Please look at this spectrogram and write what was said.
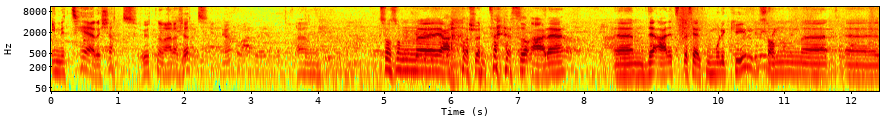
imitere kjøtt uten å være kjøtt. Um, Sånn som eh, jeg har skjønt det, så er det Det er et spesielt molekyl som, eh,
